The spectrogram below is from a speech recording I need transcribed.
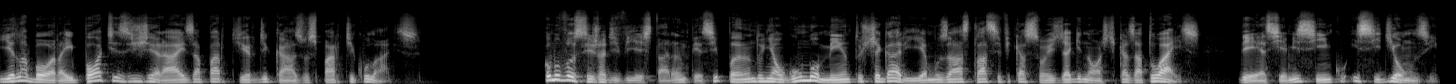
e elabora hipóteses gerais a partir de casos particulares. Como você já devia estar antecipando, em algum momento chegaríamos às classificações diagnósticas atuais, DSM-5 e CID-11.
